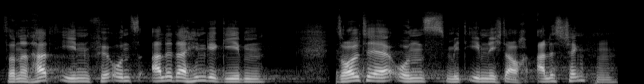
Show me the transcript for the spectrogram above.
sondern hat ihn für uns alle dahingegeben, sollte er uns mit ihm nicht auch alles schenken?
